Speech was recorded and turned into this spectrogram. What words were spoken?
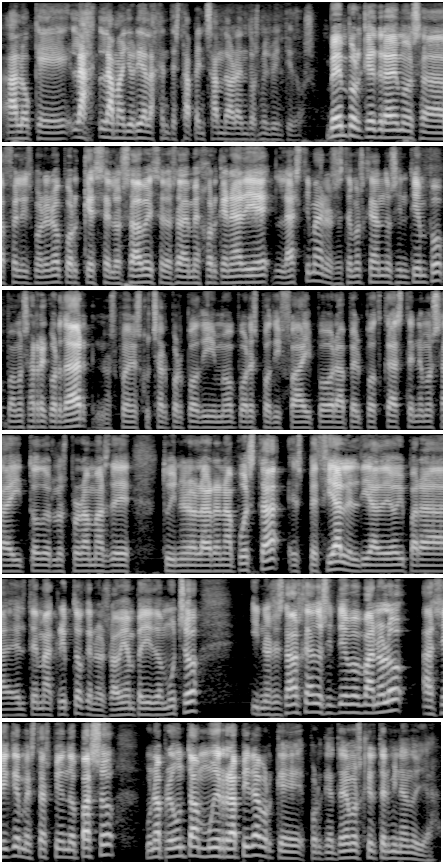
a lo que la, mayoría de la gente está pensando ahora en 2022. ¿Ven por qué traemos a Félix Moreno? Porque se lo sabe, se lo sabe mejor que nadie. Lástima, nos estemos quedando sin tiempo. Vamos a recordar, nos pueden escuchar por Podimo, por Spotify, por Apple Podcast. Tenemos ahí todos los programas de Tu Dinero la Gran Apuesta. Especial el día de hoy para el tema cripto, que nos lo habían pedido mucho. Y nos estamos quedando sin tiempo, Manolo, así que me estás pidiendo paso. Una pregunta muy rápida porque, porque tenemos que ir terminando ya.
